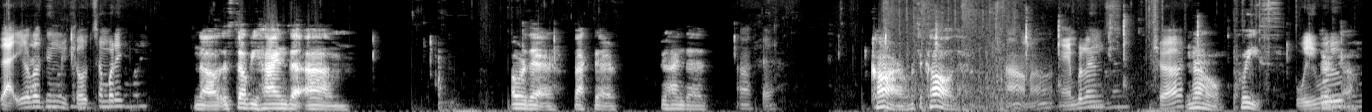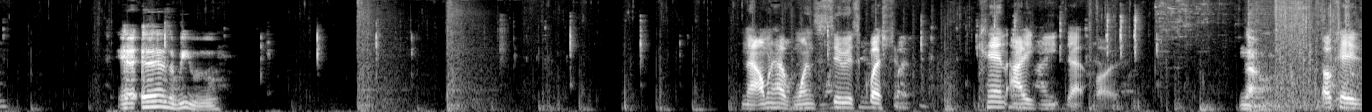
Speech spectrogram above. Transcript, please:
That yellow thing you killed somebody? No, it's still behind the um over there, back there. Behind the Okay. car. What's it called? I don't know. Ambulance? Truck? No, police. Wee There we woo? go. It, it is a wee woo. Now I'm gonna have one serious question. Can I eat that far? No. Okay,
